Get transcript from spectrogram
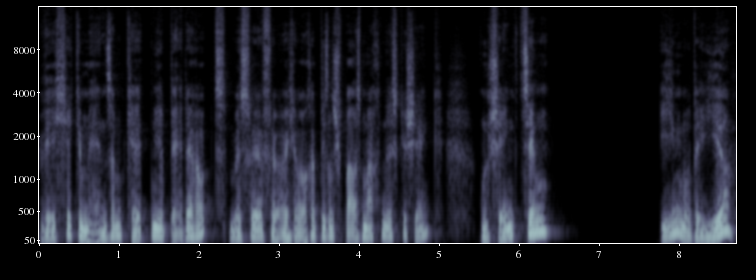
welche Gemeinsamkeiten ihr beide habt, weil soll ja für euch auch ein bisschen Spaß machen, das Geschenk, und schenkt ihm, ihm oder ihr,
